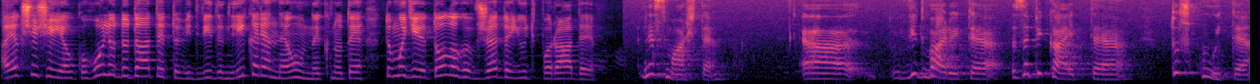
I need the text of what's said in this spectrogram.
А якщо ще й алкоголю додати, то відвідин лікаря не уникнути. Тому дієтологи вже дають поради. Не смажте, е, відварюйте, запікайте, тушкуйте.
